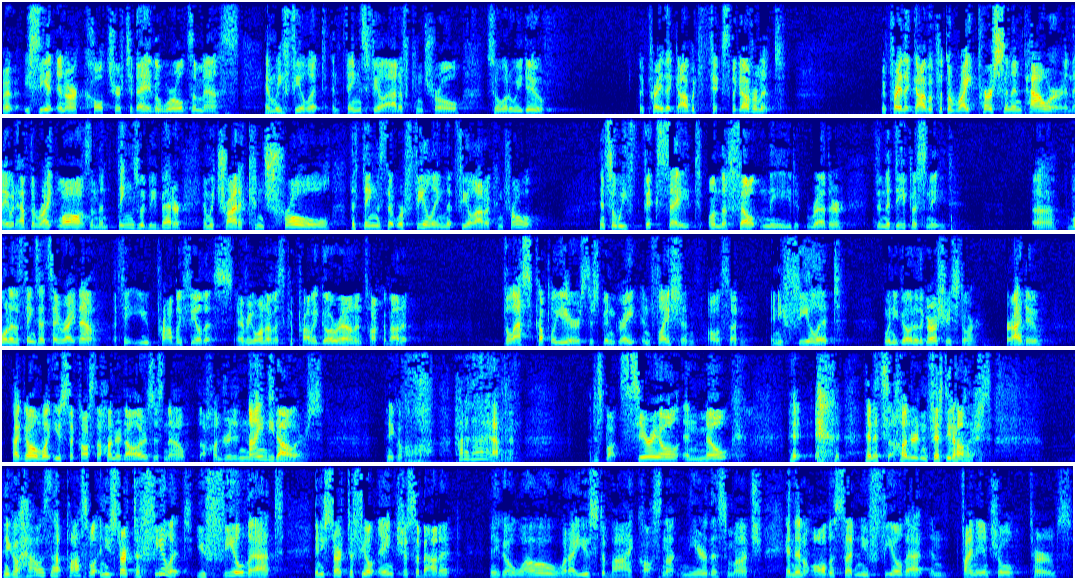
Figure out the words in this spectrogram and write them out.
Right? You see it in our culture today. The world's a mess and we feel it and things feel out of control. So what do we do? We pray that God would fix the government. We pray that God would put the right person in power and they would have the right laws and then things would be better. And we try to control the things that we're feeling that feel out of control. And so we fixate on the felt need rather than the deepest need. Uh, one of the things I'd say right now, I think you probably feel this. Every one of us could probably go around and talk about it. The last couple of years, there's been great inflation all of a sudden. And you feel it when you go to the grocery store. Or I do. I go and what used to cost $100 is now $190. And you go, how did that happen? I just bought cereal and milk and it's $150. And you go, how is that possible? And you start to feel it. You feel that and you start to feel anxious about it. And you go, whoa, what I used to buy costs not near this much. And then all of a sudden you feel that in financial terms.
